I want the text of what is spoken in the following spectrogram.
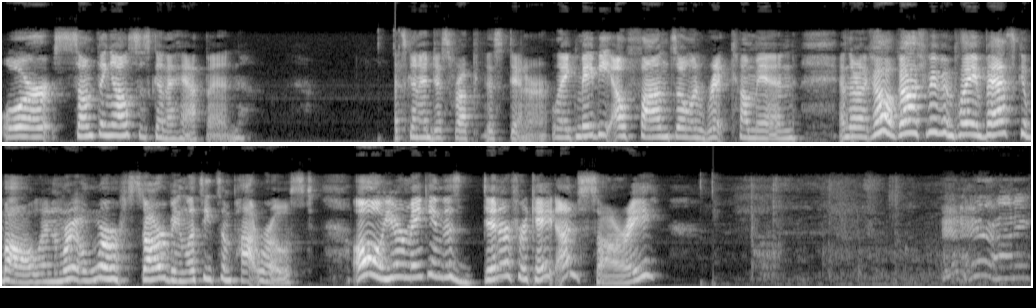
or something else is going to happen that's going to disrupt this dinner. Like maybe Alfonso and Rick come in and they're like, "Oh gosh, we've been playing basketball and we're we're starving. Let's eat some pot roast." "Oh, you're making this dinner for Kate? I'm sorry." In here, honey.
